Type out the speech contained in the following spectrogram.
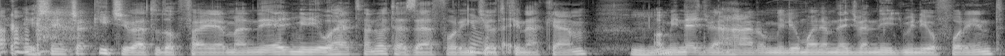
És én csak kicsivel tudok feljebb menni. 1 millió 75 ezer forint jött ki nekem, ami 43 millió, majdnem 44 millió forint.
